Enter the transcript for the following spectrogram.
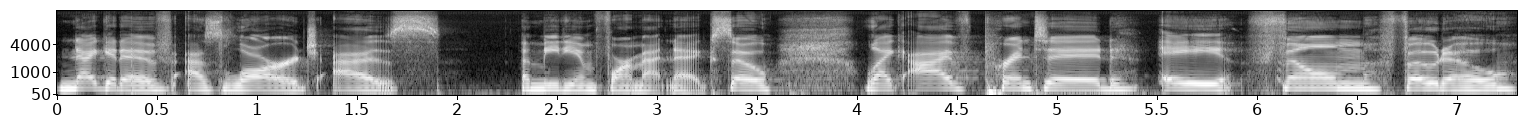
negative as large as a medium format neg. So, like, I've printed a film photo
